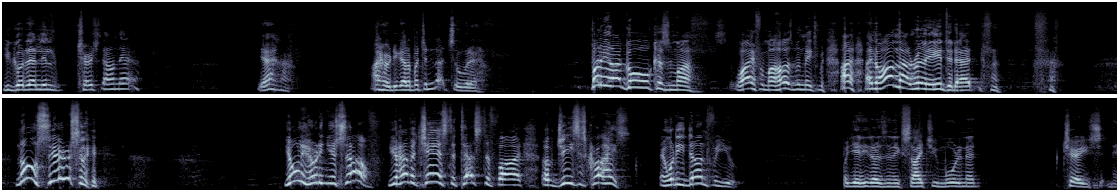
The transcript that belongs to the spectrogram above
You go to that little church down there? Yeah. I heard you got a bunch of nuts over there. But you know, I go because my wife or my husband makes me. I, I know I'm not really into that. no, seriously. You're only hurting yourself. You have a chance to testify of Jesus Christ and what He done for you. But yet He doesn't excite you more than that chair you're sitting in.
